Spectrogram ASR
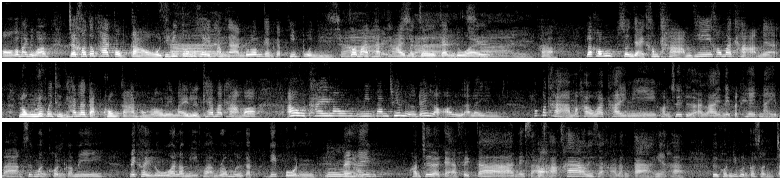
อ๋อ ก็หมายถึงว่าเจอ counterpart เก่าๆ ที่พี่ตุ้มเคยทำงานร่วมกันกับญี่ปุ่น ใช่ก็มาทักทายมาเจอกันด้วย ใช่ค่ะ แล้วเขาส่วนใหญ่คำถามที่เขามาถามเนี่ยลงลึกไปถึงขั้นระดับโครงการของเราเลยไหมหรือแค่มาถามว่า เอ้าไทยเรามีความช่วยเหลือด้วยเหรอหรืออะไรยังไงเขาก็ถามอะค่ะว่าไทยมีความช่วยเหลืออะไรในประเทศไหนบ้าง ซึ่งบางคนก็ไม่ไม่เคยรู้ว่าเรามีความร่วมมือกับญี่ปุ่นอืมไปให้ความช่วยเหลือแก่แอฟริกา ในสาขาค่ะข้าวในสาขาต่างๆเนี่ยค่ะ คือคนญี่ปุ่นก็สนใจ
